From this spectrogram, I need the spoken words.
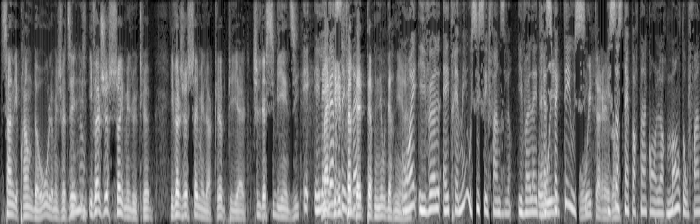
sans les prendre de haut. Là, mais je veux dire, ils, ils, veulent juste ça, aimer le club. Ils veulent juste aimer leur club. Puis euh, tu l'as si bien dit, et, et malgré le fait d'être terminé au dernier rang. Oui, ils veulent être aimés aussi, ces fans-là. Ils veulent être oui, respectés aussi. Oui, t'as raison. Et ça, c'est important qu'on leur montre aux fans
